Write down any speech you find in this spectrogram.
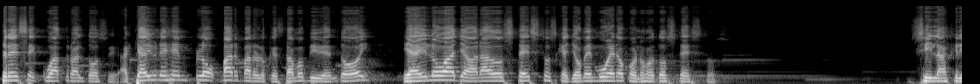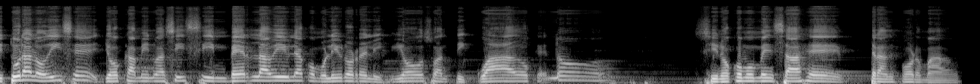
13, 4 al 12. Aquí hay un ejemplo bárbaro de lo que estamos viviendo hoy. Y ahí lo voy a llevar a dos textos que yo me muero con esos dos textos. Si la escritura lo dice, yo camino así sin ver la Biblia como un libro religioso, anticuado, que no, sino como un mensaje transformado.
